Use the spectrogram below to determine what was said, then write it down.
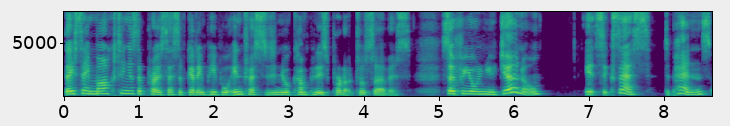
They say marketing is a process of getting people interested in your company's product or service. So for your new journal, its success depends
